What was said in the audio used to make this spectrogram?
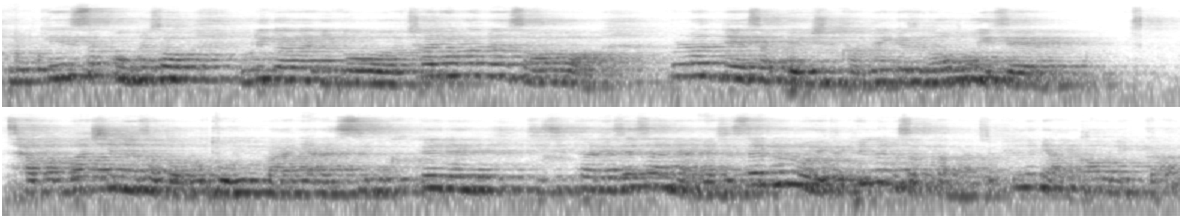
그렇게 했었고 그래서 우리가 이거 촬영하면서 폴란드에서 배우신 감독님께서 너무 이제 작업하시면서 너무 돈 많이 안 쓰고 그때는 디지털의 세상이 아니어서 셀룰로이드 필름을 썼단 말이죠. 필름이 아까우니까.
